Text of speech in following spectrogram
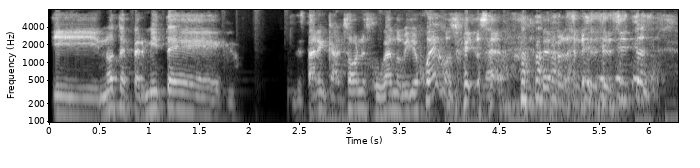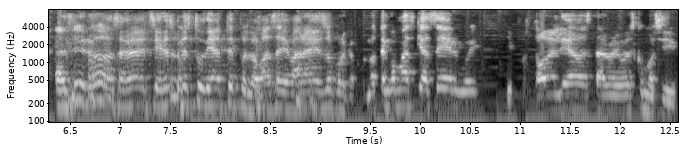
y no te permite estar en calzones jugando videojuegos, güey, o sea, pero la necesitas así, ¿no? O sea, si eres un estudiante, pues lo vas a llevar a eso porque pues, no tengo más que hacer, güey, y pues todo el día va a estar, güey, es como si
